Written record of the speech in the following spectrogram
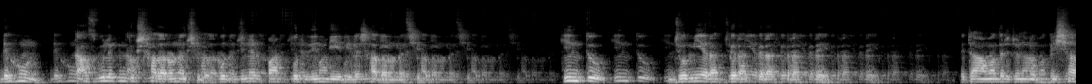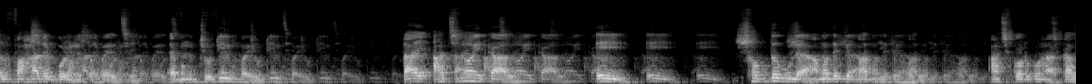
দেখুন কাজগুলো কিন্তু সাধারণ ছিল প্রতিদিনের পাঠ প্রতিদিন দিয়ে দিলে সাধারণ ছিল কিন্তু কিন্তু জমিয়ে রাখতে রাখতে রাখতে রাখতে এটা আমাদের জন্য বিশাল পাহাড়ে পরিণত হয়েছে এবং জটিল হয়ে উঠেছে। তাই আজ নয় কাল এই শব্দগুলা আমাদেরকে বাদ দিতে হবে। আজ করব না কাল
